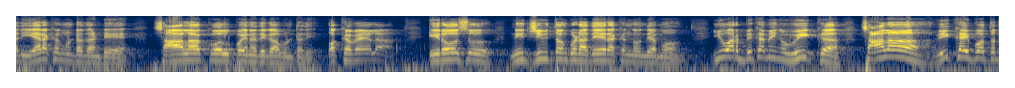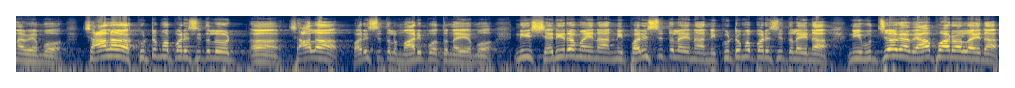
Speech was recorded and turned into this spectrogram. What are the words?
అది ఏ రకంగా ఉంటుందంటే చాలా కోల్పోయినదిగా ఉంటుంది. ఒకవేళ ఈరోజు నీ జీవితం కూడా అదే రకంగా ఉందేమో. యు ఆర్ బికమింగ్ వీక్ చాలా వీక్ అయిపోతున్నావేమో. చాలా కుటుంబ పరిస్థితులు చాలా పరిస్థితులు మారిపోతున్నాయేమో. నీ శరీరమైనా నీ పరిస్థితులైనా నీ కుటుంబ పరిస్థితులైనా నీ ఉద్యోగ వ్యాపారాలైనా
